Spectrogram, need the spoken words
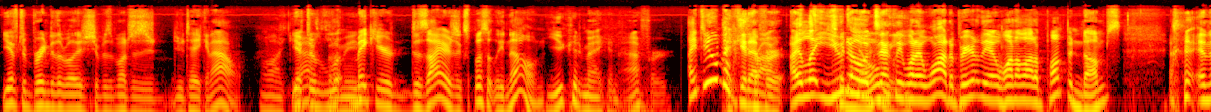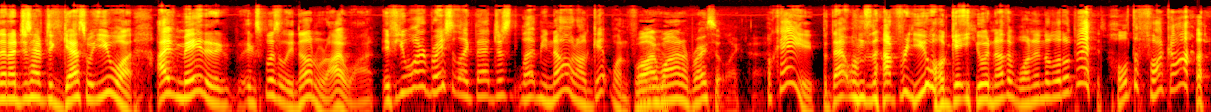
You have to bring to the relationship as much as you're, you're taking out. Well, I You have to guess, but I l- mean- make your desires explicitly known. You could make an effort. I do make an try effort. I let you to know, know exactly me. what I want. Apparently, I want a lot of pump and dumps, and then I just have to guess what you want. I've made it explicitly known what I want. If you want a bracelet like that, just let me know and I'll get one for you. Well, you. I want a bracelet like that. Okay, but that one's not for you. I'll get you another one in a little bit. Hold the fuck up.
